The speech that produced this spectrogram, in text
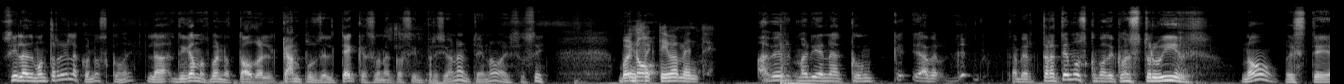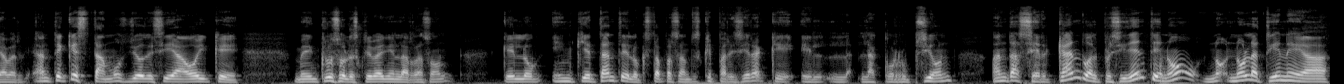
Sí, la de Monterrey la conozco, ¿eh? La, digamos, bueno, todo el campus del TEC es una cosa impresionante, ¿no? Eso sí. Bueno, Efectivamente. a ver, Mariana, con qué, a ver, a ver, tratemos como de construir, ¿no? Este, a ver, ¿ante qué estamos? Yo decía hoy que, me incluso lo escribí ahí en La Razón, que lo inquietante de lo que está pasando es que pareciera que el- la, la corrupción anda acercando al presidente, ¿no? No, no la tiene a,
